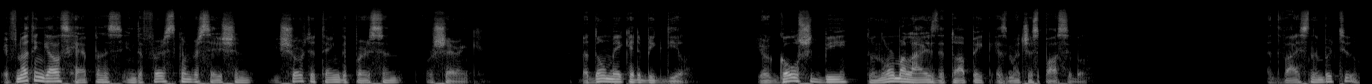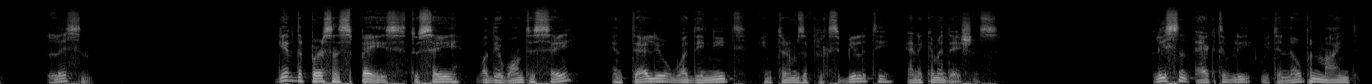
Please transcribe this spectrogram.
If nothing else happens in the first conversation, be sure to thank the person for sharing. But don't make it a big deal. Your goal should be to normalize the topic as much as possible. Advice number two listen. Give the person space to say what they want to say and tell you what they need in terms of flexibility and accommodations. Listen actively with an open mind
